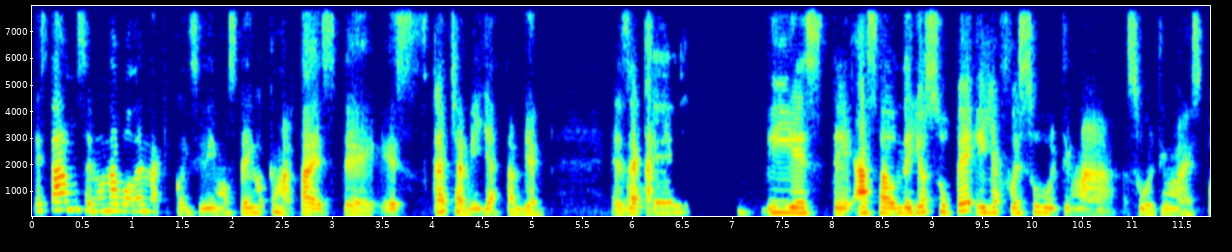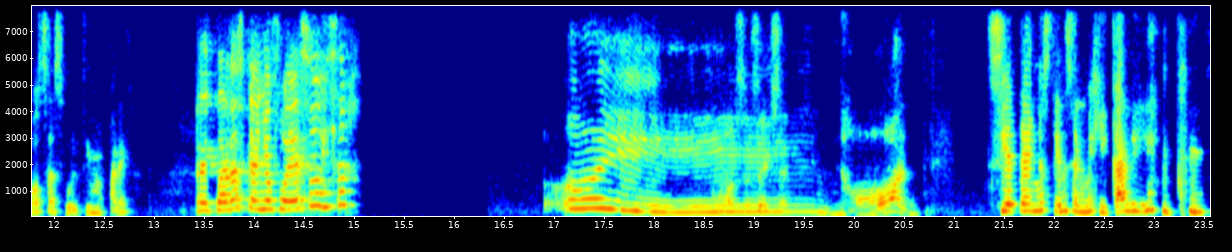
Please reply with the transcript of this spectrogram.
Estábamos en una boda en la que coincidimos. Te digo que Marta este, es cachanilla también. Es de acá y este, hasta donde yo supe, ella fue su última, su última esposa, su última pareja. ¿Recuerdas qué año fue eso, Isa? Ay. ¿Cómo hace seis años? No, siete años tienes en Mexicali.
